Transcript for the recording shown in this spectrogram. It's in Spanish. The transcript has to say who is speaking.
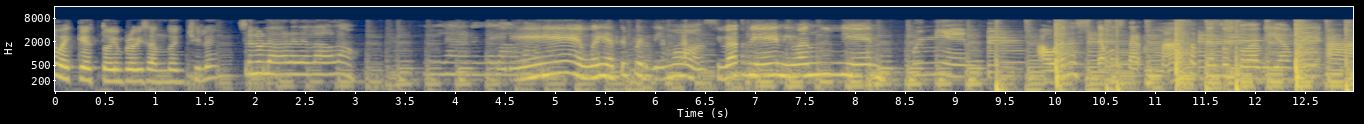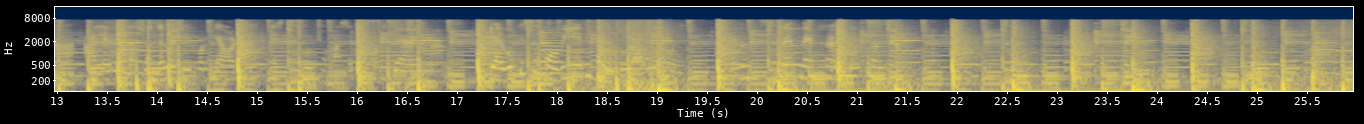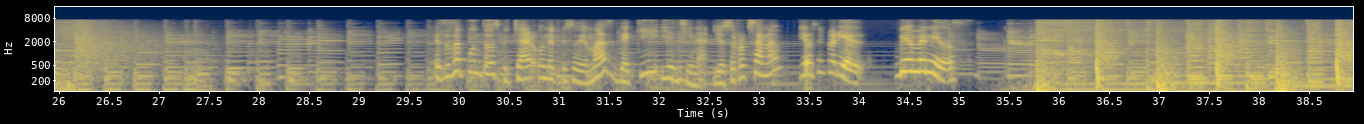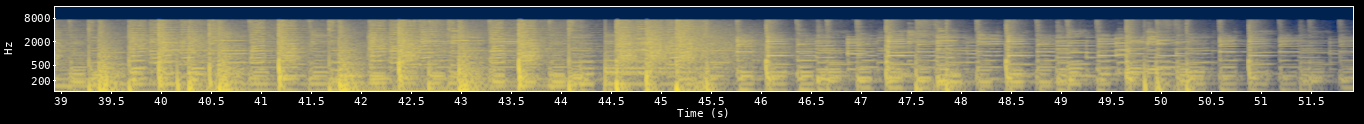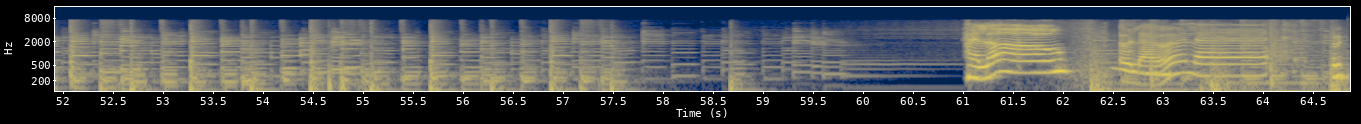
Speaker 1: no ves que estoy improvisando en Chile? Celulares de lado a lado.
Speaker 2: Eh, güey, ya te perdimos. Ibas bien, ibas muy bien.
Speaker 1: Muy bien. Ahora necesitamos estar más atentos todavía, güey, a, a la educación de los hijos porque ahora está mucho más expuesto.
Speaker 2: Ya.
Speaker 1: Y algo que se movía dije diario, güey.
Speaker 2: Pendejas
Speaker 1: Estás a punto de escuchar un episodio más de Aquí y en China. Yo soy Roxana.
Speaker 2: Yo soy Mariel. Bienvenidos.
